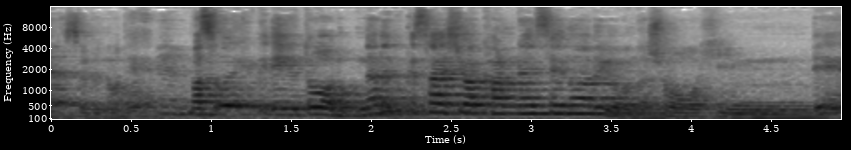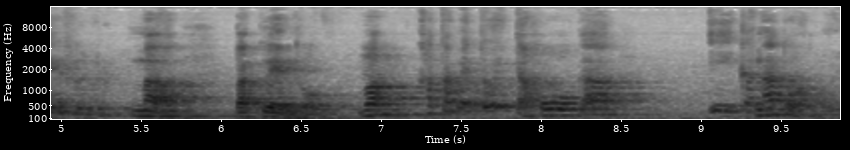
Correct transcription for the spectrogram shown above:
たりするので、うん。まあ、そういう意味で言うとなるべく最初は関連性のあるような商品で、ふまあ、バックエンドは固めといた方がいいかなとは思います、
